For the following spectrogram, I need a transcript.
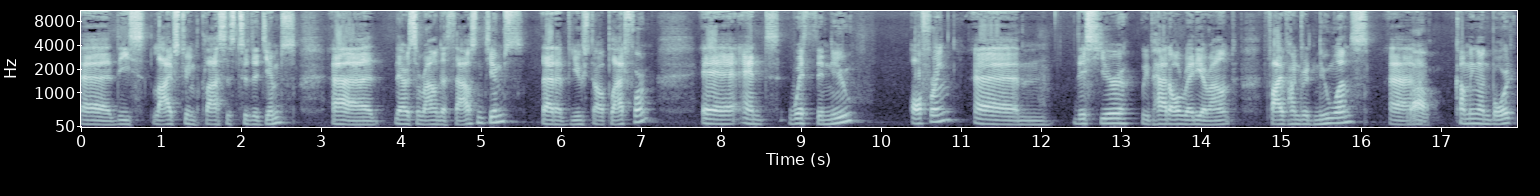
uh, these live stream classes to the gyms, uh, there's around a thousand gyms that have used our platform. Uh, and with the new offering, um, this year we've had already around 500 new ones uh, wow. coming on board.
